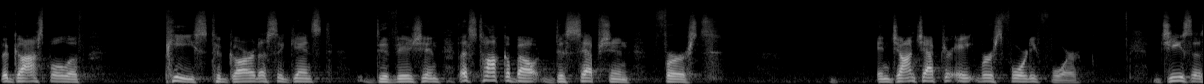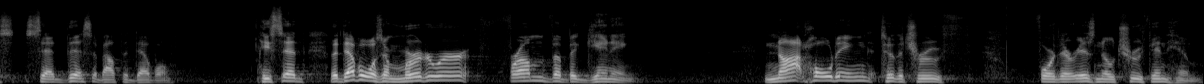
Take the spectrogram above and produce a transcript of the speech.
the gospel of peace to guard us against division. Let's talk about deception first. In John chapter 8, verse 44, Jesus said this about the devil. He said, The devil was a murderer from the beginning, not holding to the truth, for there is no truth in him.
